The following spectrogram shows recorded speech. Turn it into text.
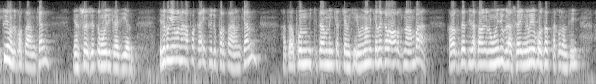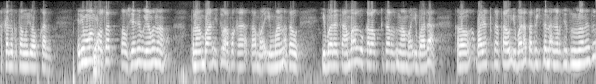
itu yang saya pertahankan yang sesuai saya temui di kajian. Jadi bagaimana apakah itu dipertahankan ataupun kita meningkatkan keimanan karena kalau harus nambah kalau kita tidak tahu ilmunya juga saya ngeri Pak Ustaz takut nanti akan dipertanggungjawabkan. Jadi mohon Ya. Pak Ustaz tausiahnya bagaimana penambahan itu apakah tambah iman atau ibadah tambah lalu kalau kita harus menambah ibadah kalau banyak kita tahu ibadah tapi kita tidak ngerti tuntunan itu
